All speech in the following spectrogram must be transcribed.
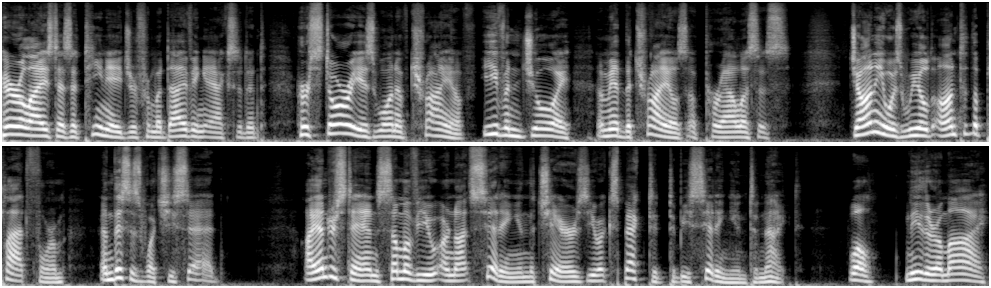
Paralyzed as a teenager from a diving accident, her story is one of triumph, even joy, amid the trials of paralysis. Joni was wheeled onto the platform, and this is what she said I understand some of you are not sitting in the chairs you expected to be sitting in tonight. Well, neither am I,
